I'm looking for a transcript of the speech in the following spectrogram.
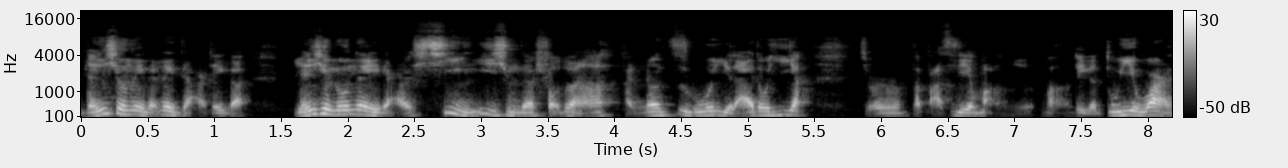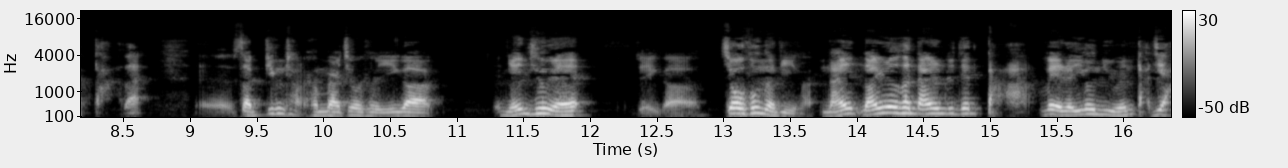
人性那个那点这个人性中那一点吸引异性的手段啊，反正自古以来都一样，就是把把自己往往这个独一无二打扮。呃，在冰场上面就是一个年轻人。这个交锋的地方，男男人和男人之间打，为了一个女人打架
